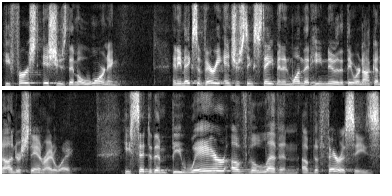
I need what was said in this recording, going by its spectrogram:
he first issues them a warning. And he makes a very interesting statement and one that he knew that they were not going to understand right away. He said to them, Beware of the leaven of the Pharisees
